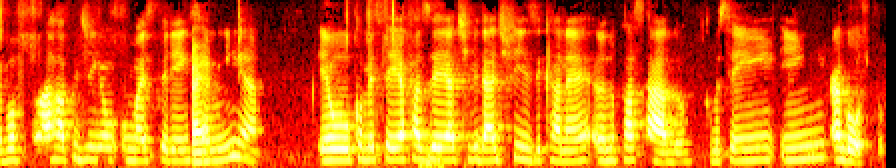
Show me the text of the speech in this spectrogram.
Eu vou falar rapidinho uma experiência é. minha. Eu comecei a fazer atividade física, né? Ano passado. Comecei em, em agosto.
